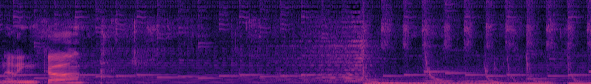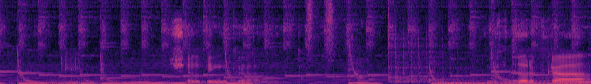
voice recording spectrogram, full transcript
Nelinka. Šelbinka. Viktorka.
